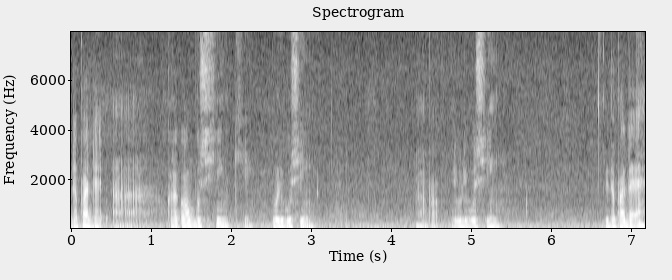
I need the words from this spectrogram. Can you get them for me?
Dia padat. Ha, kalau korang pusing, okay. Boleh pusing. Nampak? Dia boleh pusing. Dah padat eh.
